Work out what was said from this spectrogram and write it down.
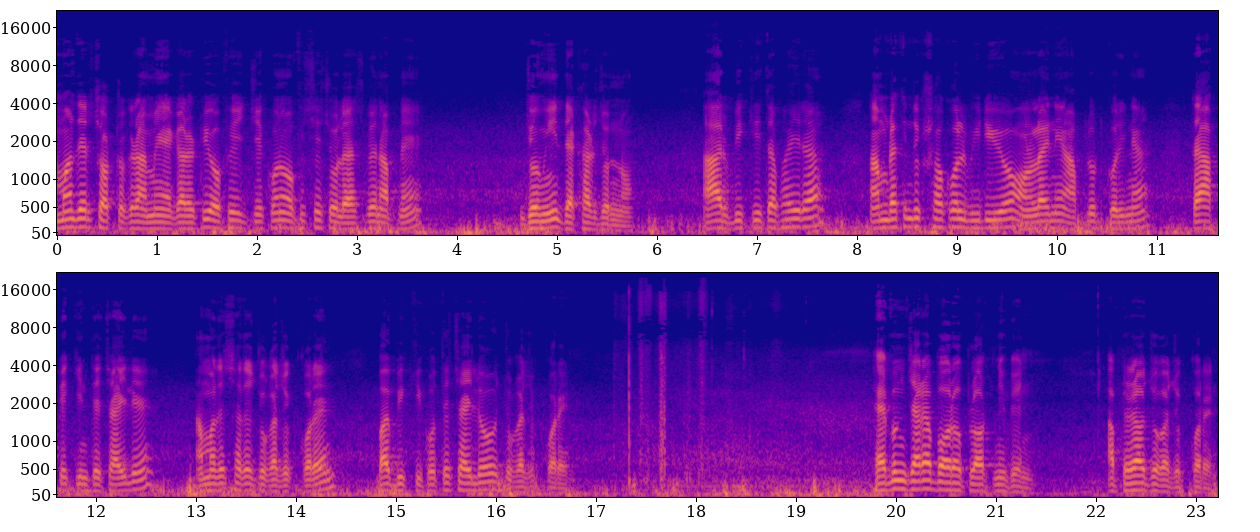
আমাদের চট্টগ্রামে এগারোটি অফিস যে কোনো অফিসে চলে আসবেন আপনি জমি দেখার জন্য। আর বিক্রেতা ভাইরা, আমরা কিন্তু সকল ভিডিও অনলাইনে আপলোড করি না। তাই আপনি কিনতে চাইলে আমাদের সাথে যোগাযোগ করেন বা বিক্রি করতে চাইলেও যোগাযোগ করেন। এবং যারা বড় প্লট নেবেন আপনারাও যোগাযোগ করেন।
